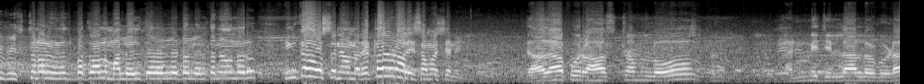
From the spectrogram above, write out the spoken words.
ఇవి ఇస్తున్నారు వినతి పత్రాలు మళ్ళీ వెళ్తే వెళ్ళేటోళ్ళు వెళ్తూనే ఉన్నారు ఇంకా వస్తూనే ఉన్నారు. ఎట్లా చూడాలి ఈ సమస్యని? దాదాపు రాష్ట్రంలో అన్ని జిల్లాల్లో కూడా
